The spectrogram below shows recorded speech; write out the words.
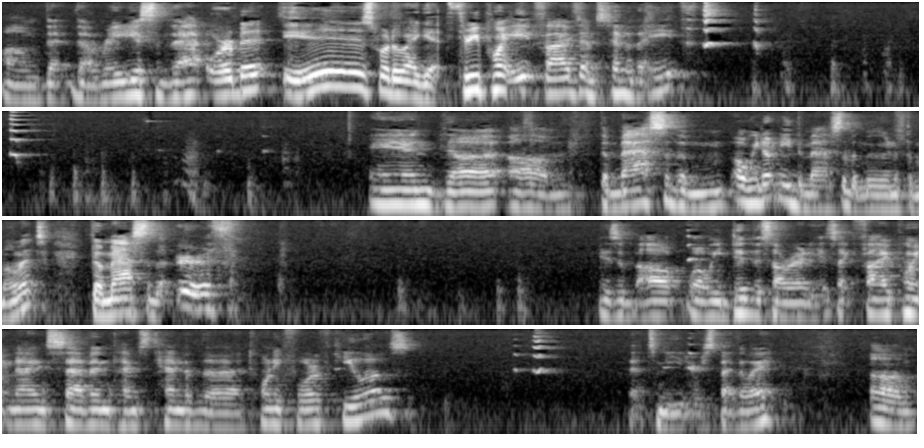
Um, the, the radius of that orbit is, what do I get? 3.85 times 10 to the 8th. And the, um, the mass of the, oh, we don't need the mass of the moon at the moment. The mass of the Earth is about, well, we did this already. It's like 5.97 times 10 to the 24th kilos. That's meters, by the way. Um,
